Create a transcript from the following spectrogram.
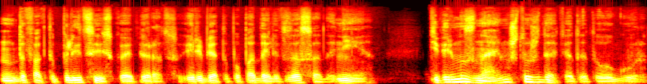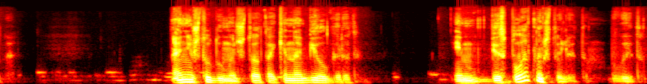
де-факто полицейскую операцию, и ребята попадали в засады. Нет. Теперь мы знаем, что ждать от этого города. Они что думают, что атаки на Белгород им бесплатно, что ли, там выйдут?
